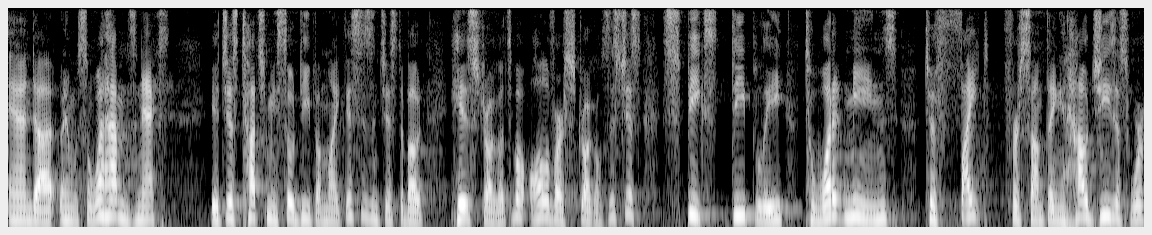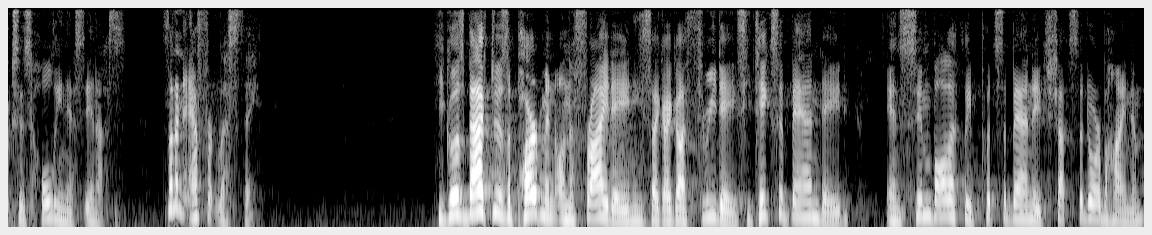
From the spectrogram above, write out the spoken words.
And, uh, and so what happens next it just touched me so deep. I'm like, this isn't just about his struggle, it's about all of our struggles. This just speaks deeply to what it means to fight for something and how Jesus works his holiness in us. It's not an effortless thing. He goes back to his apartment on the Friday and he's like, I got three days. He takes a band aid and symbolically puts the band aid, shuts the door behind him,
